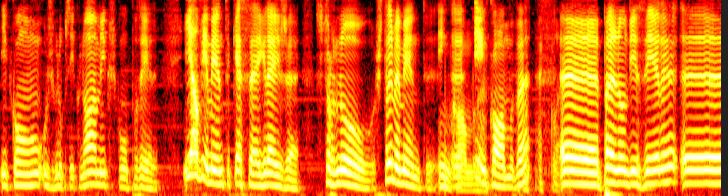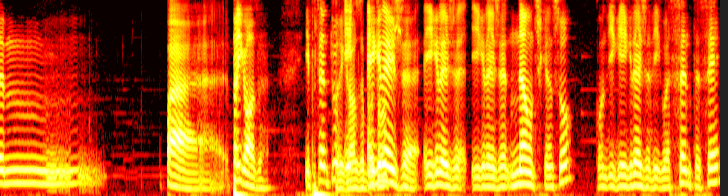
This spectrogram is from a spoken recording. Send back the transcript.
e com os grupos económicos, com o poder. E obviamente que essa igreja se tornou extremamente eh, Incómoda. incómoda, Claro. eh, para não dizer pá, perigosa. E portanto, Perigosa a, a igreja, a igreja, a igreja não descansou. Quando digo a igreja, digo a Santa Sé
